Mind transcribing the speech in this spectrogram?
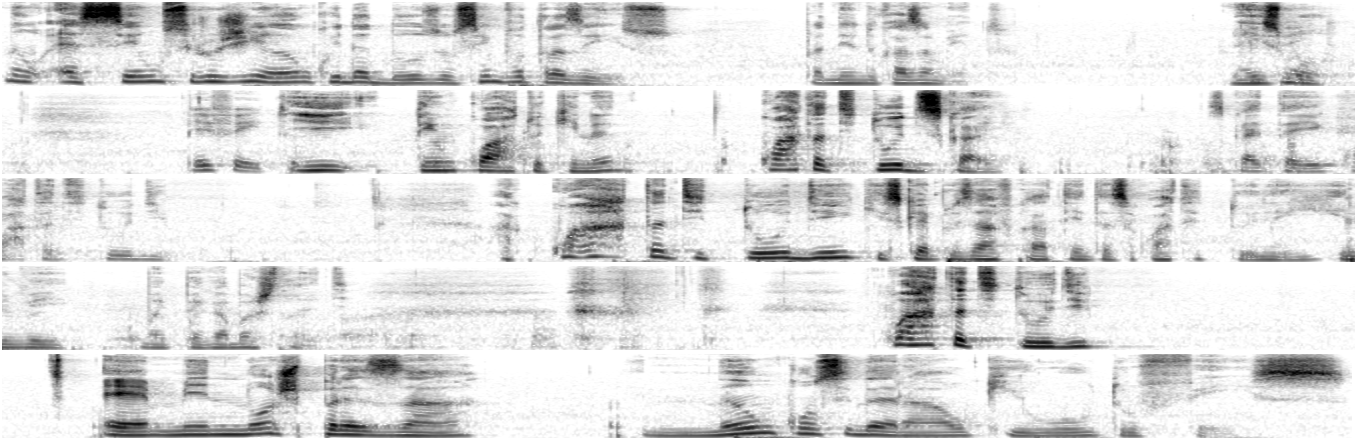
Não, é ser um cirurgião cuidadoso. Eu sempre vou trazer isso para dentro do casamento. Não é isso, amor? Perfeito. E tem um quarto aqui, né? Quarta atitude, Sky. Sky tá aí, quarta atitude. A quarta atitude, que Sky precisa ficar atento a essa quarta atitude aqui, que ele vai, vai pegar bastante. quarta atitude é menosprezar não considerar o que o outro fez.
